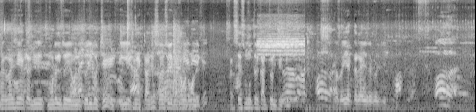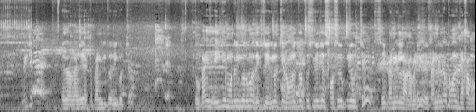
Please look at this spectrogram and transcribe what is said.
দেখো, এই একটা মডেল তৈরি মানে তৈরি করছে। এই এখানে একটা আছে, সরাসরি দেখাবো তোমাদেরকে। আর শেষ মুহূর্তের কাজ চলছে। এই একটা এই একটা প্যান্ডেল তৈরি করছে। তো গাইজ এই যে মডেলগুলো তোমরা দেখছ, এগুলো হচ্ছে রমেশ দত্ত যে সরস্বতী পুজো হচ্ছে, সেই প্যান্ডেল লাগাবে, ঠিক আছে? এই প্যান্ডেলটাও তোমাদের দেখাবো।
